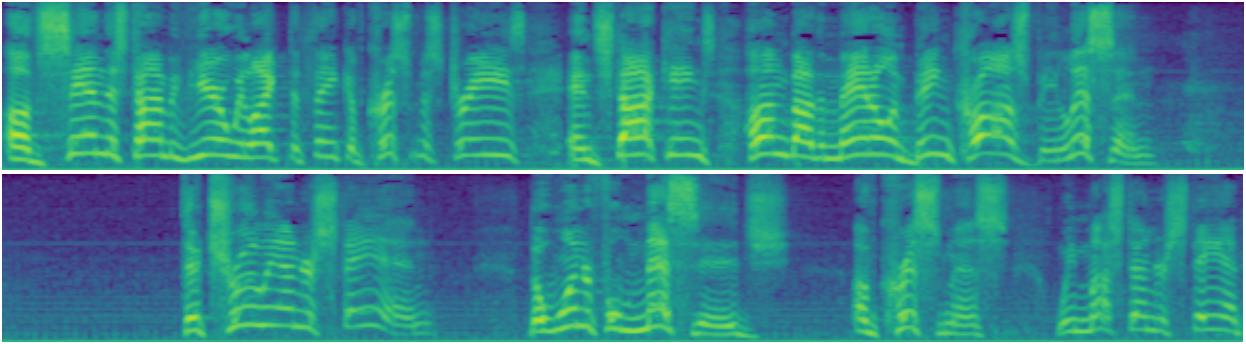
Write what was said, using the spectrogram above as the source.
of sin this time of year, we like to think of Christmas trees and stockings hung by the mantle and Bing Crosby. Listen, to truly understand the wonderful message of Christmas, we must understand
